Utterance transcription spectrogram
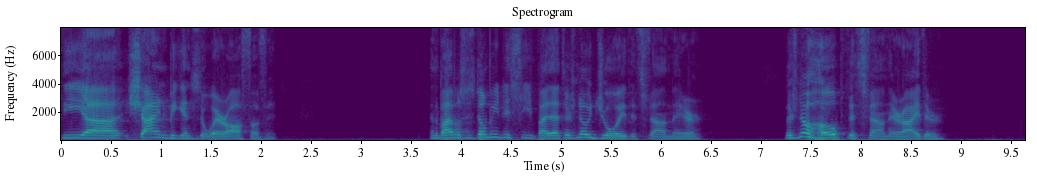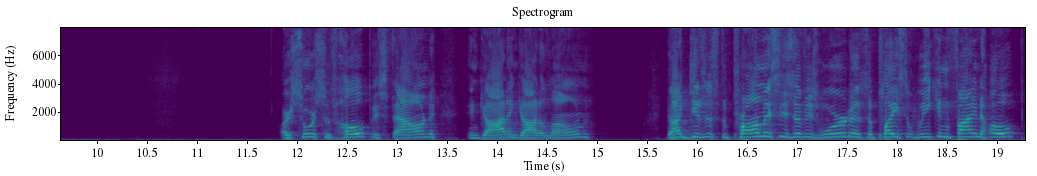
the uh, shine begins to wear off of it. And the Bible says, don't be deceived by that. There's no joy that's found there, there's no hope that's found there either. Our source of hope is found in God and God alone. God gives us the promises of His Word as a place that we can find hope.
